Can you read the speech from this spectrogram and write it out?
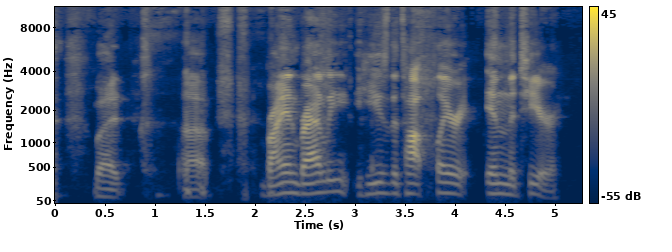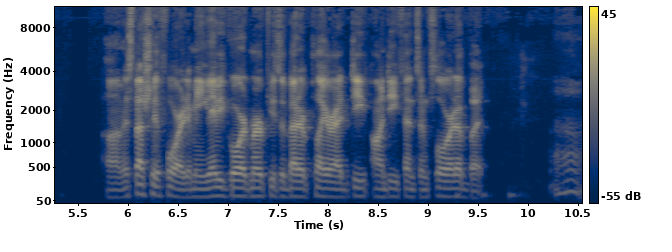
but uh, Brian Bradley, he's the top player in the tier, um, especially at forward. I mean, maybe Gord Murphy's a better player at deep on defense in Florida, but oh.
